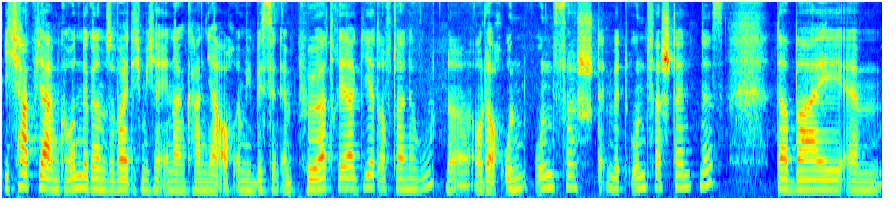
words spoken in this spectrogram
ich habe ja im Grunde genommen, soweit ich mich erinnern kann, ja auch irgendwie ein bisschen empört reagiert auf deine Wut, ne? Oder auch un unverst mit Unverständnis. Dabei, ähm,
